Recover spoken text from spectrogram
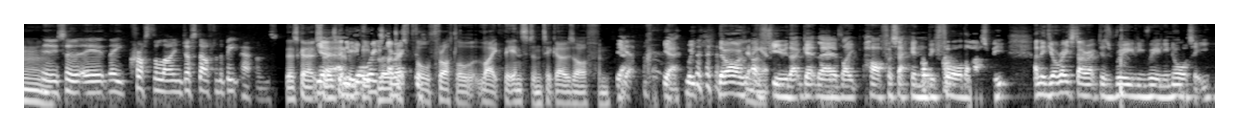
Mm. you know, so they, they cross the line just after the beep happens. There's going to so Yeah, there's going and to be your people race who are just director- full throttle like the instant it goes off, and Yeah. yeah, we, there are Getting a it. few that get there like half a second before the last beep, And if your race director's really, really naughty,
